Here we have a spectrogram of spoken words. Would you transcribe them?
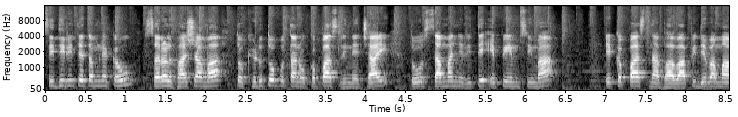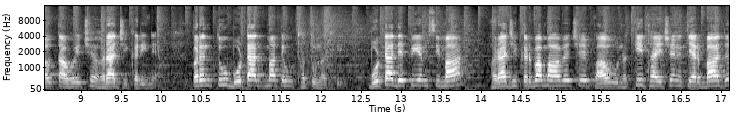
સીધી રીતે તમને કહું, સરળ ભાષામાં તો ખેડૂતો પોતાનો કપાસ લઈને જાય તો સામાન્ય રીતે એપીએમસીમાં એ કપાસના ભાવ આપી દેવામાં આવતા હોય છે હરાજી કરીને. પરંતુ બોટાદમાં તેવું થતું નથી. બોટાદ એપીએમસીમાં હરાજી કરવામાં આવે છે, ભાવ નક્કી થાય છે અને ત્યારબાદ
